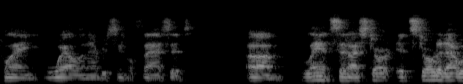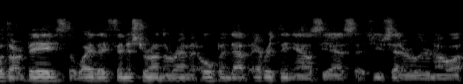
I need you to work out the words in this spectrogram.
playing well in every single facet. Um, Lance said, "I start. It started out with our bigs, the way they finished around the rim. It opened up everything else. Yes, as you said earlier, Noah.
